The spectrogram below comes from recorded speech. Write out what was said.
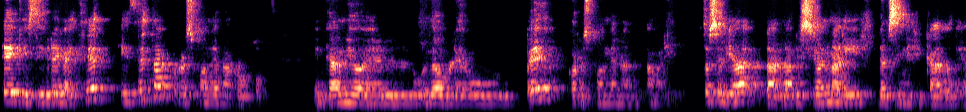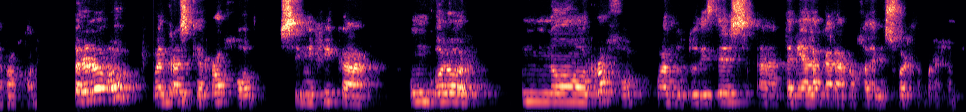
X, Y y Z, y Z corresponden a rojo. En cambio, el WP corresponden a amarillo. Esto sería la, la visión naif del significado de rojo. Pero luego encuentras que rojo significa un color no rojo cuando tú dices uh, tenía la cara roja del esfuerzo, por ejemplo.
